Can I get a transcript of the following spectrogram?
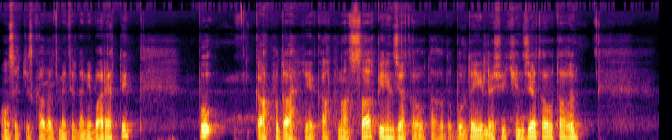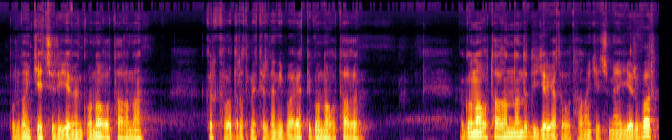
18 kvadrat metrdən ibarətdir. Bu qapıda, qapını açsaq, birinci yataq otağıdır. Burada yerləşir ikinci yataq otağı. Buradan keçirik evin qonaq otağına. 40 kvadrat metrdən ibarətdir qonaq otağı. Və qonaq otağından da digər yataq otağına keçməyə yer var.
